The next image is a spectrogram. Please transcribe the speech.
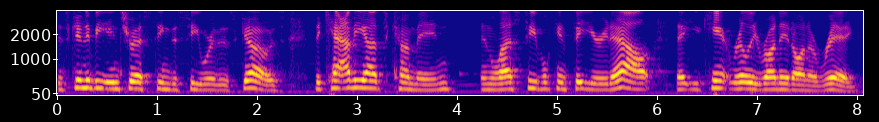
it's going to be interesting to see where this goes. The caveats come in unless people can figure it out that you can't really run it on a rig.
